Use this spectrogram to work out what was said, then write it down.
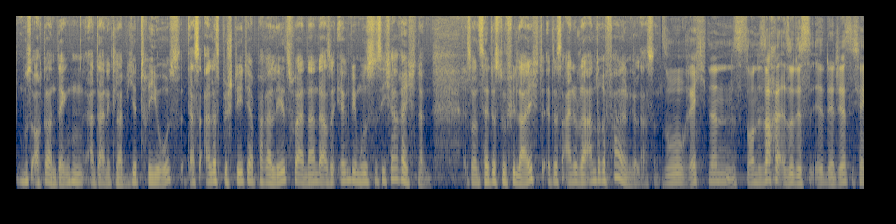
Du musst auch daran denken, an deine Klaviertrios. Das alles besteht ja parallel zueinander. Also irgendwie muss es sich ja rechnen. Sonst hättest du vielleicht das eine oder andere fallen gelassen. So rechnen ist so eine Sache. Also das, der Jazz ist ja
